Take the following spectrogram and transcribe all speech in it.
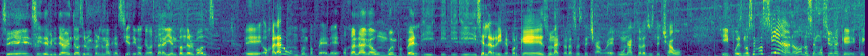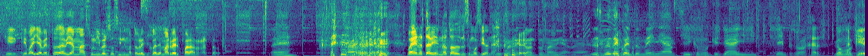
Sí, sí, definitivamente va a ser un personaje asiático que va a estar ahí en Thunderbolts. Eh, ojalá haga un buen papel, ¿eh? Ojalá haga un buen papel y, y- y- y se la rife, porque es un actorazo este chavo, ¿eh? Un actorazo este chavo. Y pues nos emociona, ¿no? Nos emociona que, que- que- que vaya a haber todavía más universo cinematográfico de Marvel para rato. Eh, Bueno, está bien, no todos les emociona. Después de Quantumania. eh. Después de Quantumania, Sí, como que ya ahí ya empezó a bajar Como la que-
